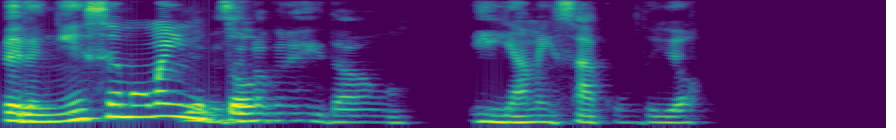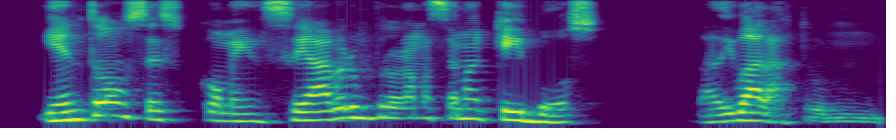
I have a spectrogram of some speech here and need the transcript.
Pero en ese momento, ella me sacudió. Y entonces comencé a ver un programa que se llama K-Boss, Daddy Balastro, un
